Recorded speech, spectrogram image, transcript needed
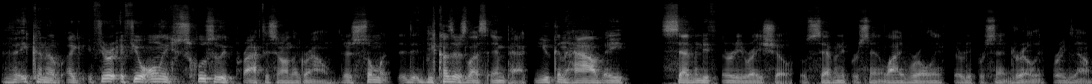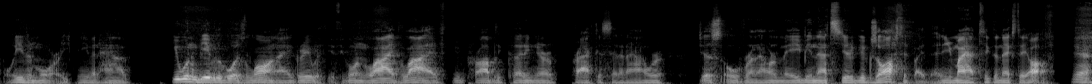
they can have, like, if you're if you only exclusively practice it on the ground, there's so much because there's less impact. You can have a 70-30 ratio, so 70% live rolling, 30% drilling, for example, even more. You can even have you wouldn't be able to go as long. I agree with you. If you're going live, live, you're probably cutting your practice at an hour, just over an hour maybe, and that's you're exhausted by then. You might have to take the next day off. yeah,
